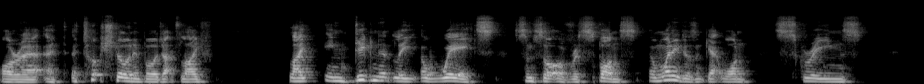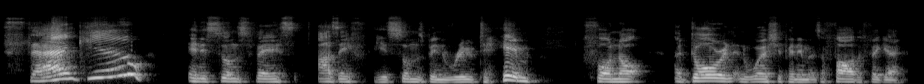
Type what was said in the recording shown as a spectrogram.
or a, a, a touchstone in Bojack's life, like indignantly awaits some sort of response, and when he doesn't get one, screams, "Thank you!" In his son's face as if his son's been rude to him for not adoring and worshipping him as a father figure,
